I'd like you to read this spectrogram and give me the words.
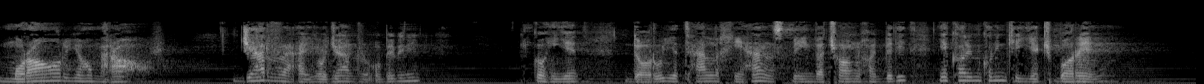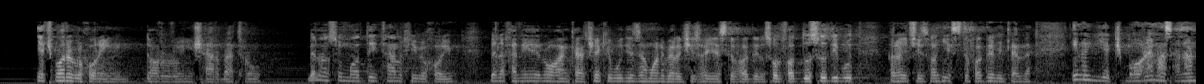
المرار یا مرار. جرع یا جرع ببینید. گاهی داروی تلخی هست به این بچه ها می‌خواید بدید یه کاری می‌کنیم که یک باره یک باره بخوریم دارو رو این شربت رو. بناسه ماده تلخی بخوریم. بالاخره روغن کرچه که بود زمانی برای چیزهای استفاده سلفات دو سودی بود برای چیزهایی استفاده می‌کردن. اینو یک باره مثلا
